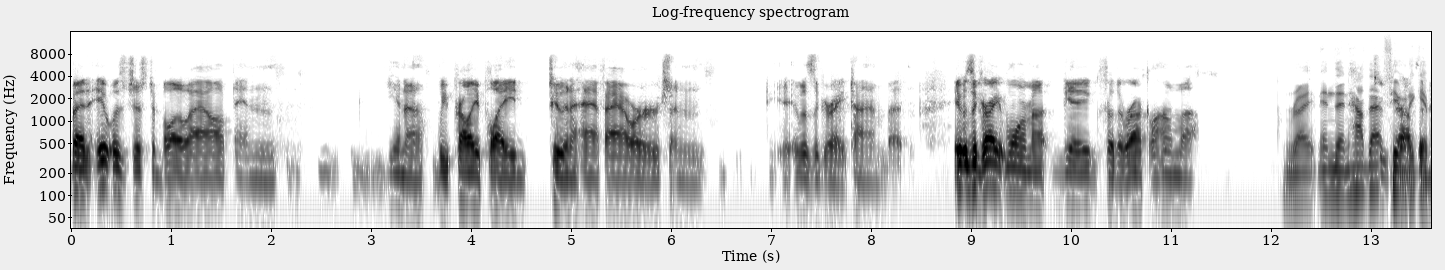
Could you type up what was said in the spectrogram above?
but it was just a blowout, and you know, we probably played two and a half hours and it was a great time, but it was a great warm up gig for the Rocklahoma. Right, and then how'd that feel to get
